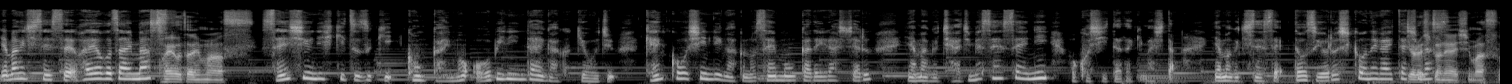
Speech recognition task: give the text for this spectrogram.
山口先生、おはようございます。おはようございます。先週に引き続き、今回も大美林大学教授、健康心理学の専門家でいらっしゃる山口はじめ先生にお越しいただきました。山口先生、どうぞよろしくお願いいたします。よろしくお願いします。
